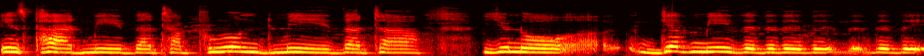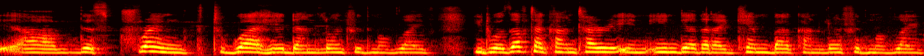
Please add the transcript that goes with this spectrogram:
inspired me, that uh, pruned me, that uh, you know gave me the the the the the, the, um, the strength to go ahead and launch Rhythm of Life. It was after Kanthari in India that I came back and launched Rhythm of Life.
